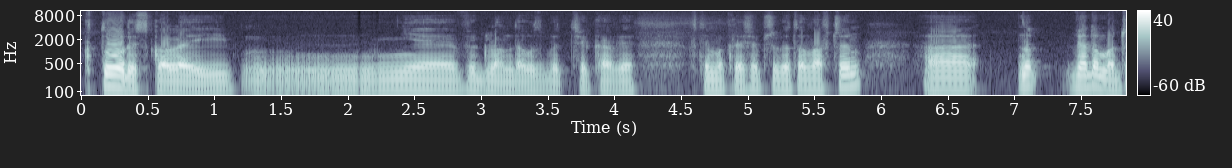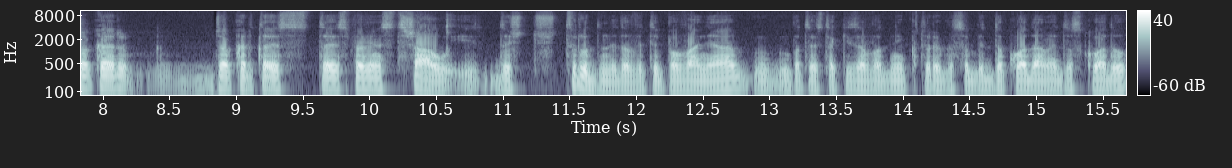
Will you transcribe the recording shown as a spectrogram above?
który z kolei mm, nie wyglądał zbyt ciekawie w tym okresie przygotowawczym. E, no wiadomo, Joker, Joker to, jest, to jest pewien strzał i dość trudny do wytypowania, bo to jest taki zawodnik, którego sobie dokładamy do składu,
